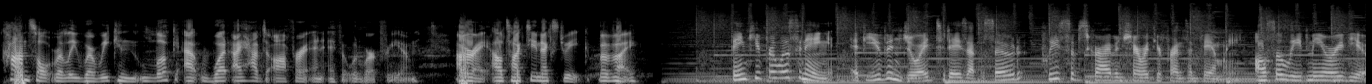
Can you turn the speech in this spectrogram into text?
consult, really, where we can look at what I have to offer and if it would work for you. All right, I'll talk to you next week. Bye bye. Thank you for listening. If you've enjoyed today's episode, please subscribe and share with your friends and family. Also, leave me a review.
